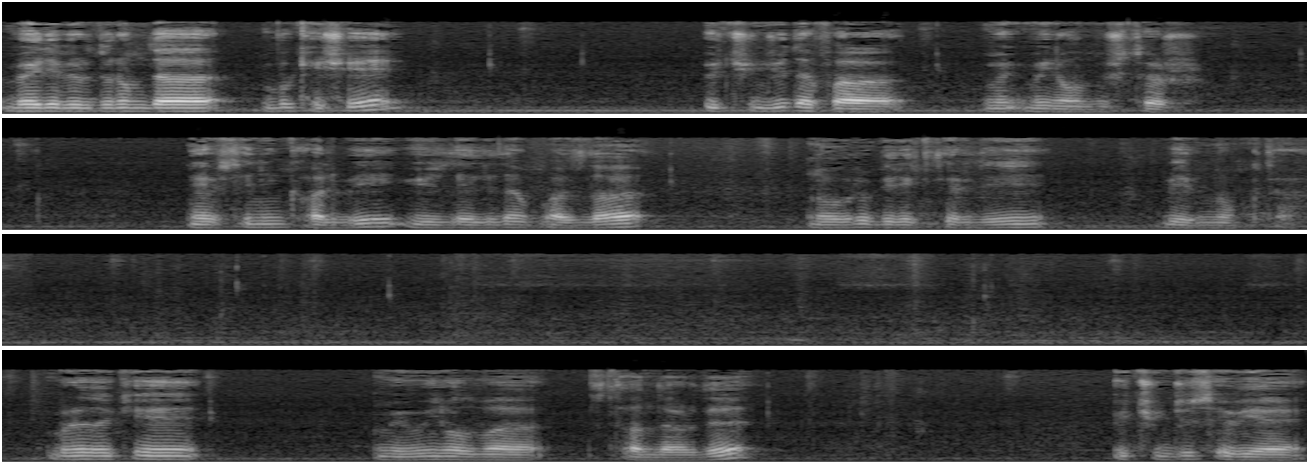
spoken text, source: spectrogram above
böyle bir durumda bu kişi üçüncü defa mümin olmuştur. Nefsinin kalbi yüzde elliden fazla nuru biriktirdiği bir nokta. Buradaki mümin olma standardı üçüncü seviye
